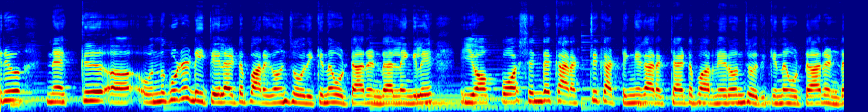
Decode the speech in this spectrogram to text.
ഒരു നെക്ക് ഒന്നുകൂടെ ഡീറ്റെയിൽ ആയിട്ട് പറയുമെന്ന് ചോദിക്കുന്ന കൂട്ടുകാരുണ്ട്. അല്ലെങ്കിൽ യോക്ക് പോഷന്റെ കറക്റ്റ് കട്ടിങ് കറക്റ്റായിട്ട് പറഞ്ഞു തരുമെന്ന് ചോദിക്കുന്ന കൂട്ടുകാരുണ്ട്.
